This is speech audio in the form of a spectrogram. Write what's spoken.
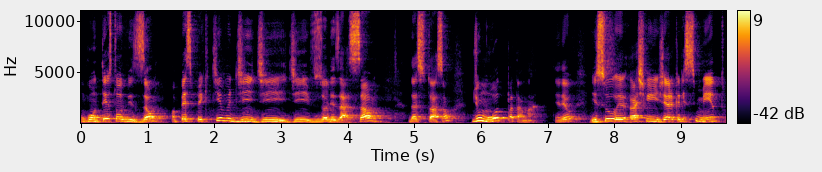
um contexto, uma visão, uma perspectiva de, de, de visualização da situação de um outro patamar, entendeu? Isso eu acho que gera crescimento,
